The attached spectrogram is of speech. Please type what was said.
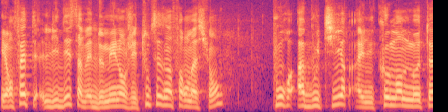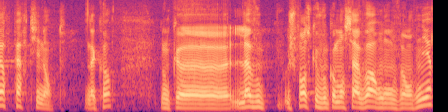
Et en fait, l'idée, ça va être de mélanger toutes ces informations pour aboutir à une commande moteur pertinente. D'accord? Donc euh, là, je pense que vous commencez à voir où on veut en venir.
